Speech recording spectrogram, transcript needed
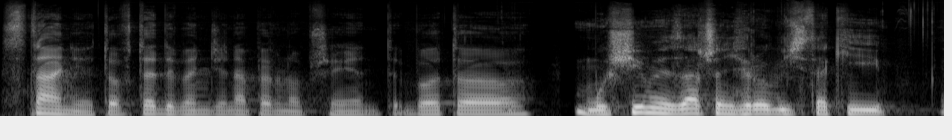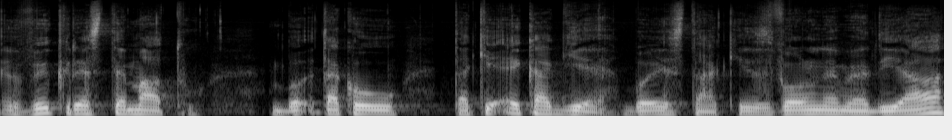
stanie, to wtedy będzie na pewno przejęty, bo to Musimy zacząć robić taki wykres tematu. Bo taką, takie EKG, bo jest tak, jest wolne media,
